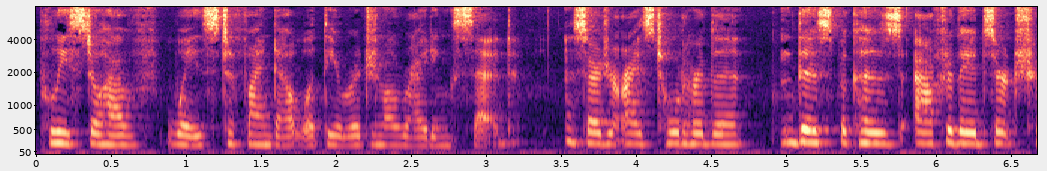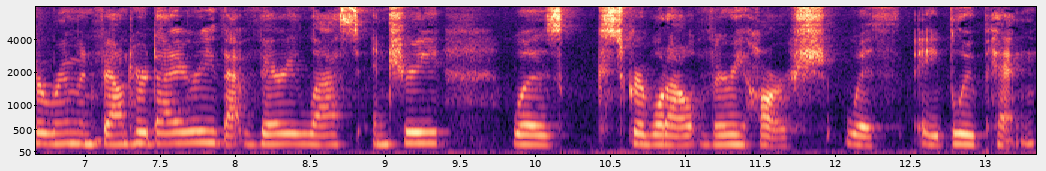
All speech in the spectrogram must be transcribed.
police still have ways to find out what the original writing said. And Sergeant Rice told her that this because after they had searched her room and found her diary, that very last entry was scribbled out very harsh with a blue pen.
